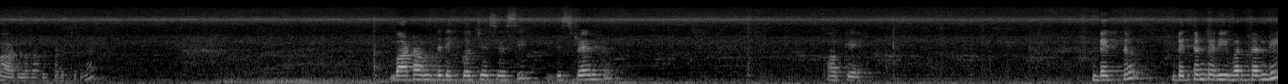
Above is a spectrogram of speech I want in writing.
కార్డులో కనపడుతున్నాయి బాటమ్ ఆఫ్ ది డెక్ వచ్చేసేసి డిస్ట్రెంట్ ఓకే డెత్ డెత్ అంటే రీబర్త్ అండి.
